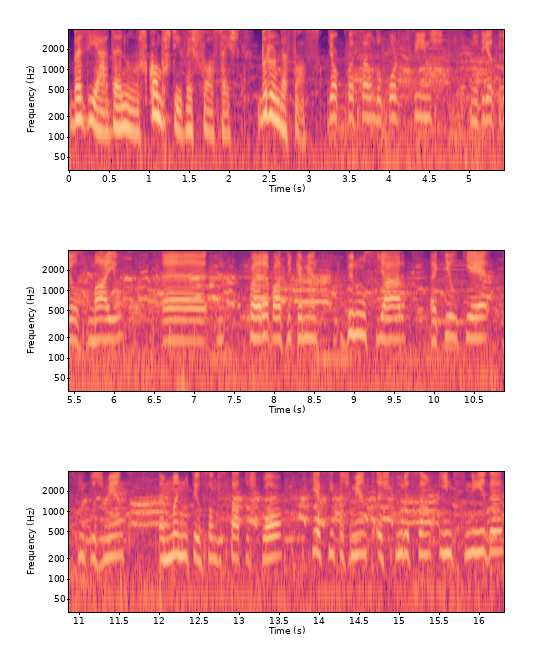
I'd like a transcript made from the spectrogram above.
baseada nos combustíveis fósseis. Bruno Afonso. De ocupação do Porto de Sinos no dia 13 de maio, eh, para basicamente denunciar aquilo que é simplesmente a manutenção do status quo, que é simplesmente a exploração indefinida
